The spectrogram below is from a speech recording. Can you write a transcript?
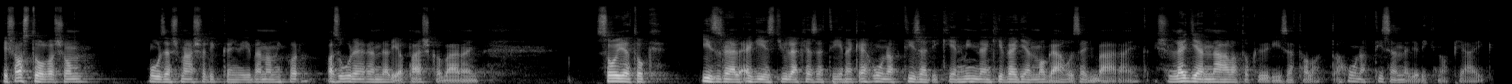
És azt olvasom Mózes második könyvében, amikor az Úr elrendeli a páska bárányt. Szóljatok Izrael egész gyülekezetének, e hónap tizedikén mindenki vegyen magához egy bárányt, és legyen nálatok őrizet alatt a hónap tizennegyedik napjáig.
